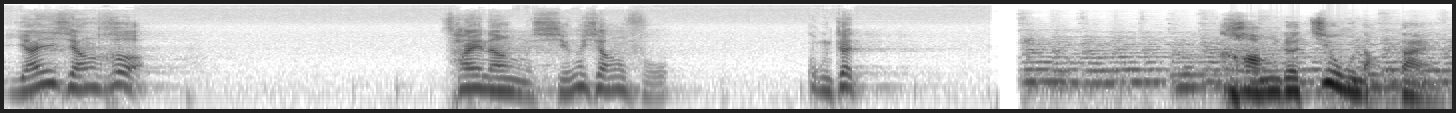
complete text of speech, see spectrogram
言相合，才能形相符、共振。扛着旧脑袋。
